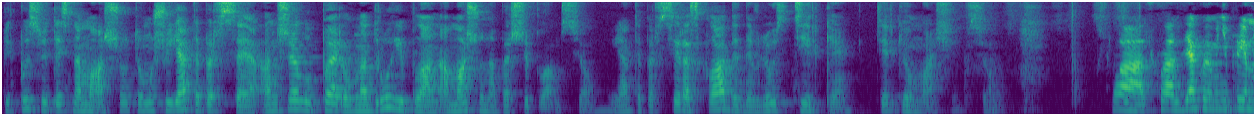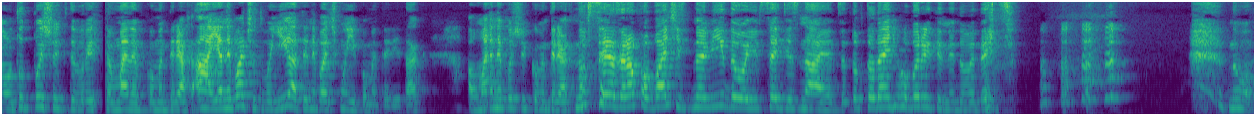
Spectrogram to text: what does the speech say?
підписуйтесь на Машу, тому що я тепер все. Анжелу Перл на другий план, а Машу на перший план. Все. Я тепер всі розклади дивлюсь тільки, тільки у Маші. Все. Клас, клас, дякую, мені приємно. Тут пишуть, дивіться в мене в коментарях. А, я не бачу твої, а ти не бачиш мої коментарі, так? А в мене пишуть в коментарях: ну все, зараз побачить на відео і все дізнається. Тобто навіть говорити не доведеться. Ну,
